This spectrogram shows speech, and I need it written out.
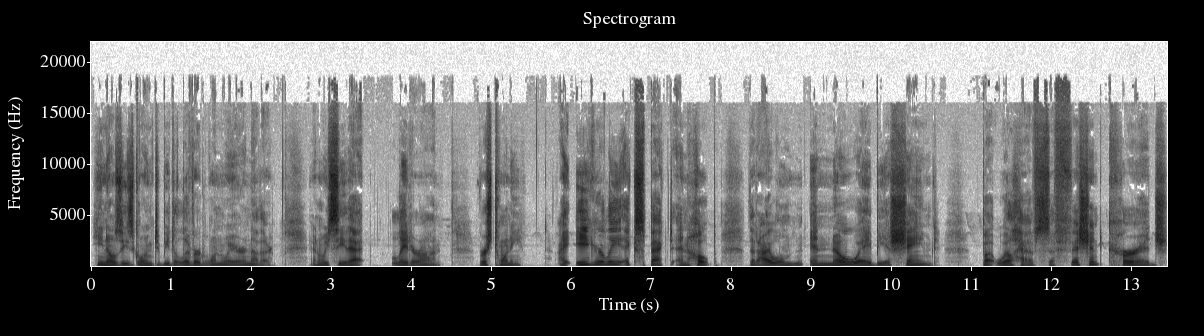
He knows he's going to be delivered one way or another. And we see that later on. Verse 20 I eagerly expect and hope that I will in no way be ashamed, but will have sufficient courage,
